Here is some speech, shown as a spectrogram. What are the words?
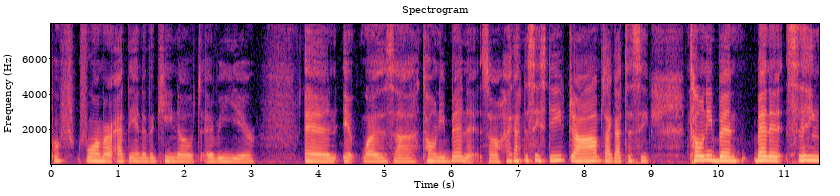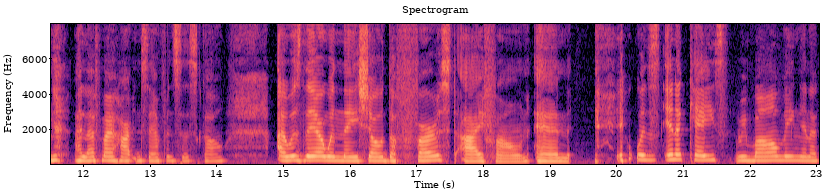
performer at the end of the keynote every year and it was uh, Tony Bennett. So I got to see Steve Jobs. I got to see Tony ben- Bennett sing I Left My Heart in San Francisco. I was there when they showed the first iPhone, and it was in a case, revolving in a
